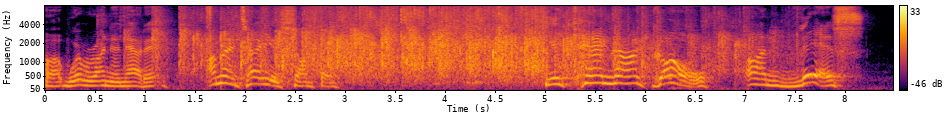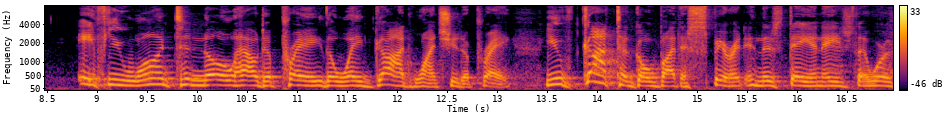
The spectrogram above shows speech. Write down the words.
uh, we're running out of. It. I'm going to tell you something. You cannot go on this if you want to know how to pray the way God wants you to pray. You've got to go by the Spirit in this day and age that we're,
